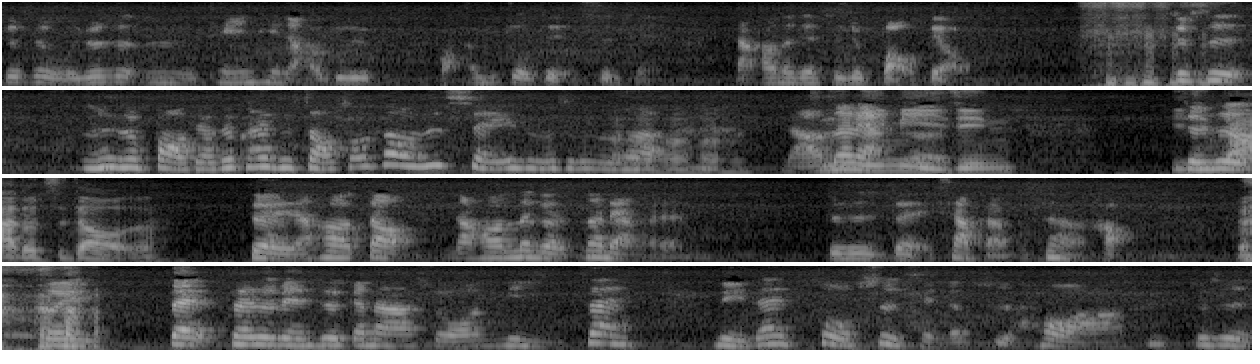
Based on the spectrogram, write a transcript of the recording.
就是我就是嗯听一听，然后就是赶快去做这件事情，然后那件事就爆掉了，就是那就爆掉，就开始找说到底是谁，什么什么什么，然后那就是两个秘密已经已就是经大家都知道了。对，然后到然后那个那两个人就是对相反不是很好，所以 在在这边就是跟大家说，你在你在做事情的时候啊，就是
